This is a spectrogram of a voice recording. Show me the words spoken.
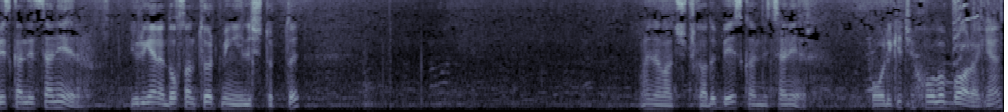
bez konditsioner. Yurgani 94 ming ilish turibdi. Aynalar chiqadi? Bez konditsioner. Poliki chexoli bor ekan.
